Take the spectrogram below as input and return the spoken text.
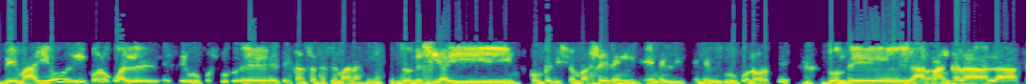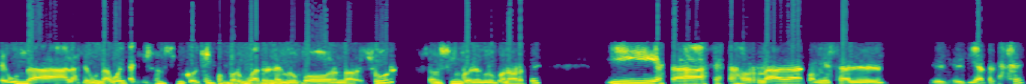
de mayo, y con lo cual ese grupo sur eh, descansa esta semana. Donde sí hay competición va a ser en, en, el, en el grupo norte, donde arranca la, la, segunda, la segunda vuelta. Aquí son cinco equipos, por cuatro en el grupo sur, son cinco en el grupo norte. Y esta sexta jornada comienza el, el, día 13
